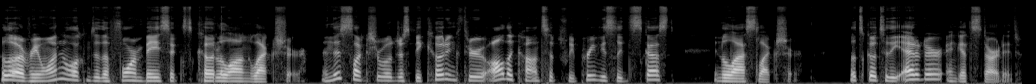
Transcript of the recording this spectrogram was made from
Hello everyone, and welcome to the Form Basics Code Along lecture. In this lecture, we'll just be coding through all the concepts we previously discussed in the last lecture. Let's go to the editor and get started.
